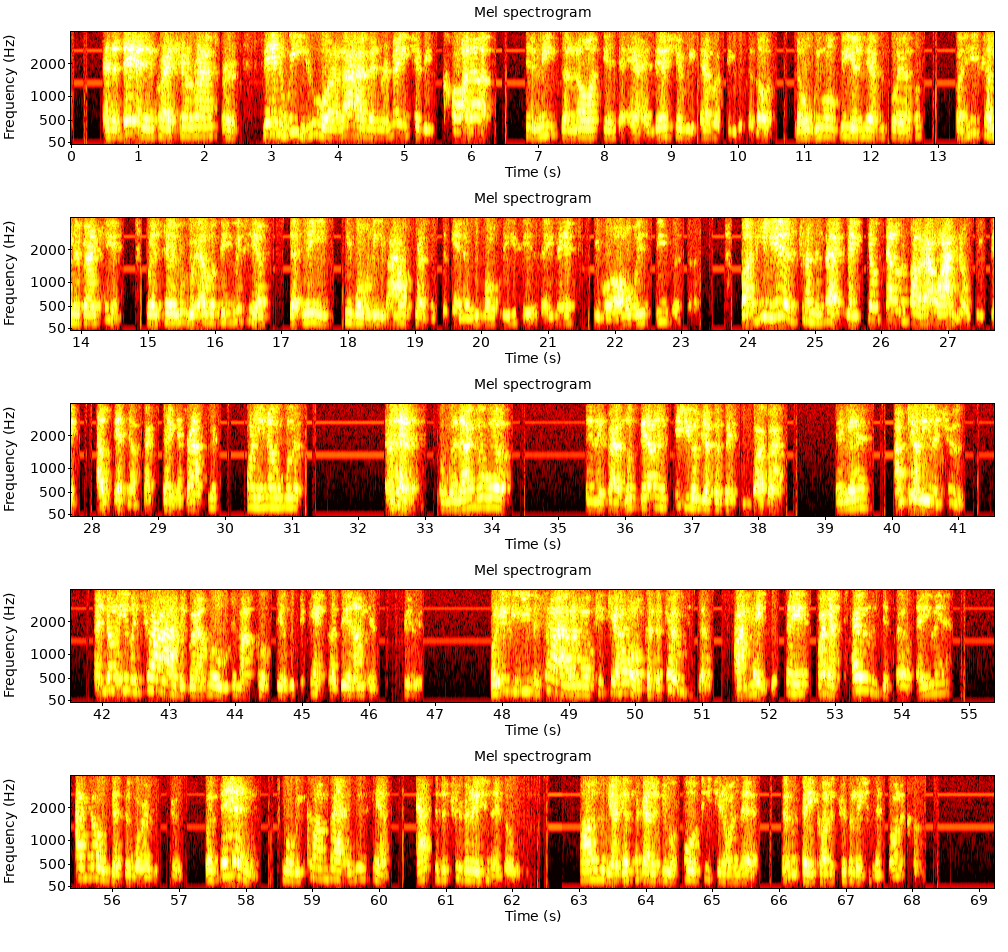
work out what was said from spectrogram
and the dead in Christ shall rise first. Then we who are alive and remain shall be caught up to meet the Lord in the air, and there shall we ever be with the Lord. No, we won't be in heaven forever, but He's coming back here. When it says we will ever be with Him, that means He won't leave our presence again, and we won't leave His. Amen. He will always be with us. But He is coming back. Make no doubt about it. Oh, I know He think, oh, that's no such thing as right. Well, you know what? when I go up, and if I look down and see you, I'm just going to say, bye bye. Amen. I'm telling you the truth. And don't even try to grab hold to my coat coattail, which you can't, because then I'm in the spirit. But if you even try, I'm to kick you off, because I told you so. I hate to say it, but I told you so. Amen. I know that the word is true. But then, when we come back with him, after the tribulation is over, hallelujah, I guess I got to do a full teaching on that. There's a thing called the tribulation that's going to come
